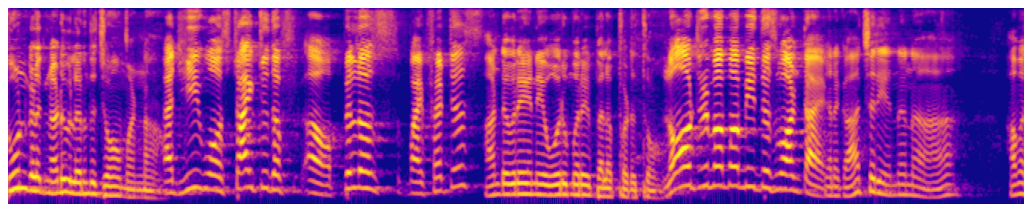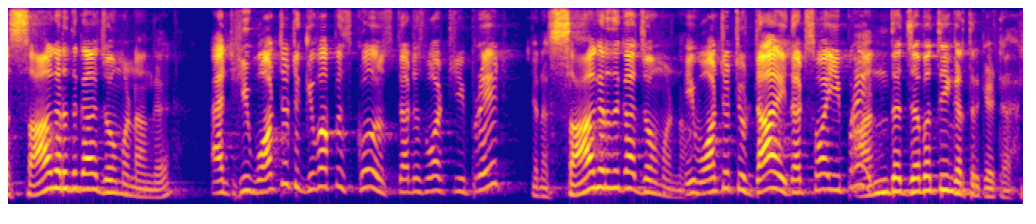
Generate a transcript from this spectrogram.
தூண்களுக்கு நடுவுல இருந்து ஜெபம் பண்ணான் And he was tied to the uh, pillars by fetters. ஆண்டவரே என்னை ஒரு முறை பலப்படுத்தும் Lord, remember me this one time. எனக்கு ஆச்சரியம் என்னன்னா அவன் சாகிறதுக்காக ஜெபம் பண்ணாங்க And he wanted to give up his ghost. That is what he prayed. என்ன சாகிறதுக்காக ஜெபம் பண்ணான் He wanted to die. That's why he prayed. அந்த ஜெபத்தையும் கர்த்தர் கேட்டார்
